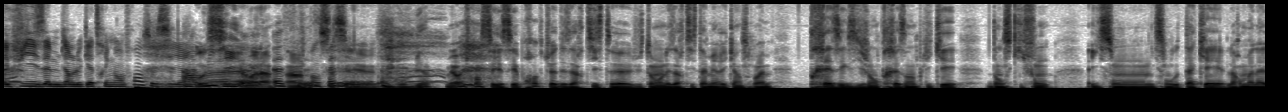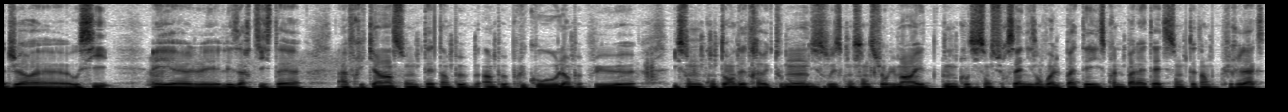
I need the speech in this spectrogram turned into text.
Et puis ils aiment bien le catering en France aussi. Hein. aussi, voilà. Ah, hein, je pense que c'est bien. Mais ouais, je pense que c'est propre. Tu as des artistes, euh, justement, les artistes américains sont quand même très exigeants, très impliqués dans ce qu'ils font. Ils sont, ils sont au taquet, leurs managers aussi. Et euh, les, artistes euh, africains sont peut-être un peu, un peu plus cool, un peu plus. Euh, ils sont contents d'être avec tout le monde, ils, sont, ils se concentrent sur l'humain et quand ils sont sur scène, ils envoient le pâté, ils se prennent pas la tête, ils sont peut-être un peu plus relax.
